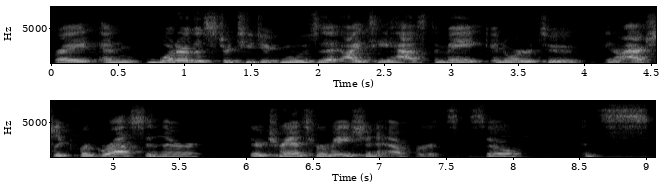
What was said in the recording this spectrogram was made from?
right? And what are the strategic moves that IT has to make in order to, you know, actually progress in their their transformation efforts? So it's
